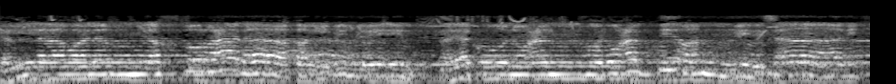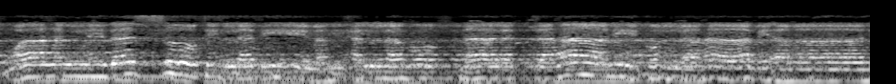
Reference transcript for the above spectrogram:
كلا ولم يخطر على قلب امرئ فيكون عنه معبرا بلسان. وهل لذا السوق الذي من حله نال التهاني كلها بأمان؟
